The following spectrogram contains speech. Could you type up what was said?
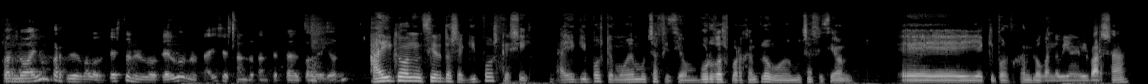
Cuando hay un partido de baloncesto en el hotel, ¿lo notáis estando tan cerca del pabellón? Hay con ciertos equipos que sí. Hay equipos que mueven mucha afición. Burgos, por ejemplo, mueve mucha afición. Eh, y equipos, por ejemplo, cuando viene el Barça,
